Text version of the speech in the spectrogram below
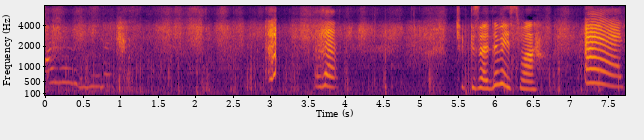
Ay, nereye gidiyorlar? Çok güzel değil mi Esma? Evet.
